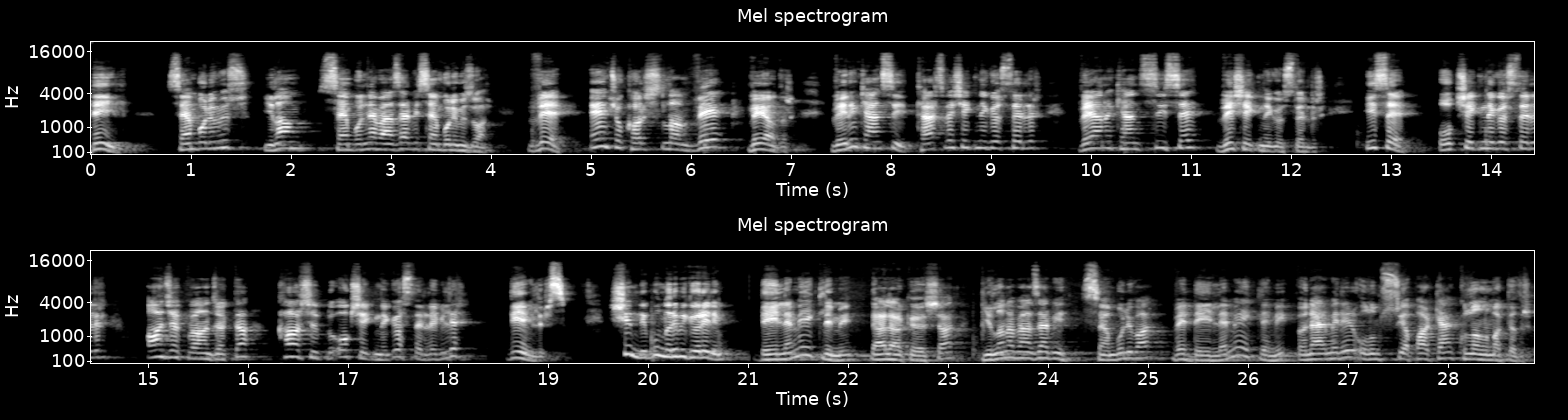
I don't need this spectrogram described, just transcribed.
Değil. Sembolümüz yılan sembolüne benzer bir sembolümüz var. V. En çok karıştırılan V, V'yadır. V'nin kendisi ters V şeklinde gösterilir. V'nin kendisi ise V şeklinde gösterilir. İse ok şeklinde gösterilir. Ancak ve ancak da karşılıklı ok şeklinde gösterilebilir diyebiliriz. Şimdi bunları bir görelim. Değilleme eklemi değerli arkadaşlar yılana benzer bir sembolü var ve değilleme eklemi önermeleri olumsuz yaparken kullanılmaktadır.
